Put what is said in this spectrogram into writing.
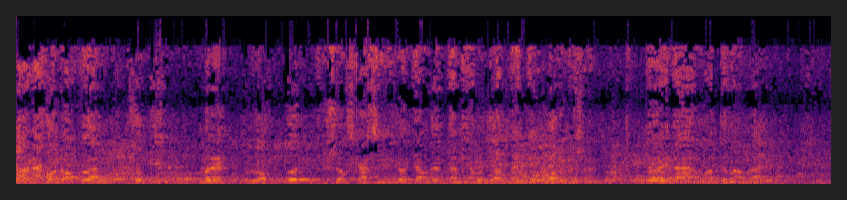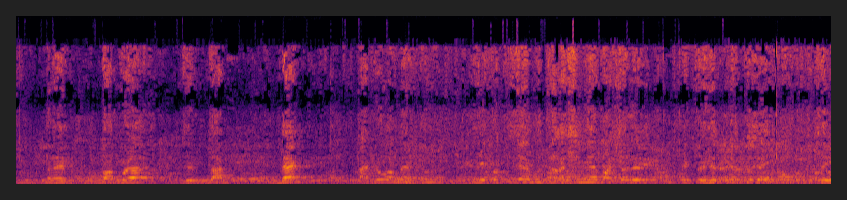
কারণ এখন রক্তদান সত্যি মানে রক্ত ভীষণ স্কার্সিটি চলছে আমাদের জানি আমাদের ব্লাড তো এটার মাধ্যমে আমরা মানে বাঁকুড়া যে ব্যাংক তাকেও আমরা একটু ইয়ে করতে চাই এবং থ্যালাসিমিয়া বাচ্চাদের একটু হেল্প করতে চাই। সেই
